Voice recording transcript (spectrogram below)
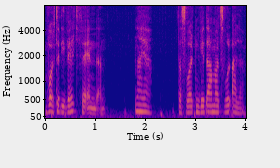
wollte die Welt verändern. Naja, das wollten wir damals wohl alle.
